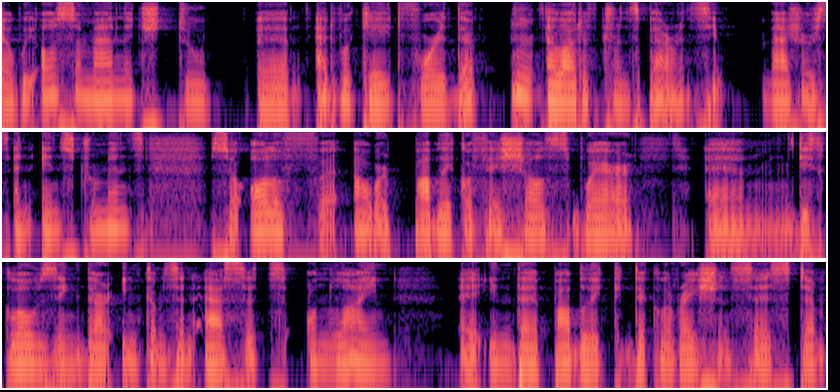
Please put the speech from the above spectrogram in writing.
Uh, we also managed to advocate for the a lot of transparency measures and instruments. So all of our public officials were um, disclosing their incomes and assets online uh, in the public declaration system.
